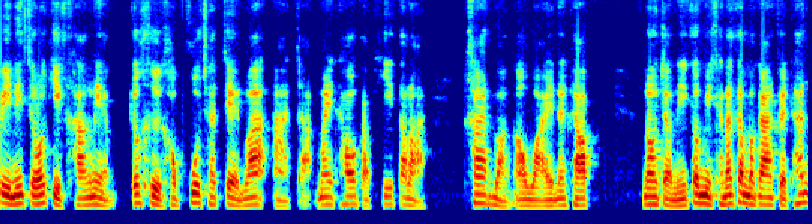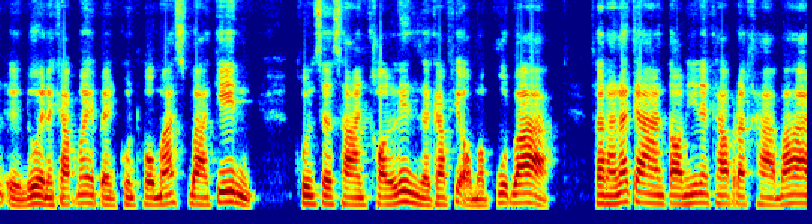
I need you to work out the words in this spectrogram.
ปีนี้จะลดกี่ครั้งเนี่ยก็คือเขาพูดชัดเจนว่าอาจจะไม่เท่ากับที่ตลาดคาดหวังเอาไว้นะครับนอกจากนี้ก็มีคณะกรรมการเฟดท่านอื่นด้วยนะครับไม่ว่าจะเป็นคุณโทมัสบาร์กินคุณเซอร์ซานคอลลินส์นะครับที่ออกมาพูดว่า สถานการณ์ตอนนี้นะครับราคาบ้าน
